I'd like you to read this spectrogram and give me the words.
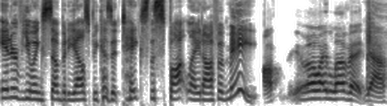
interviewing somebody else because it takes the spotlight off of me. Oh, I love it. Yeah,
